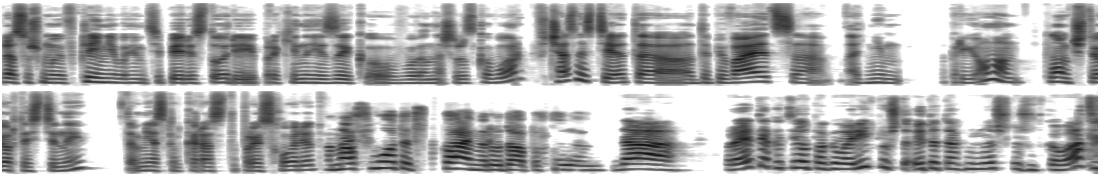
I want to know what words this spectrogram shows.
раз уж мы вклиниваем теперь истории про киноязык в наш разговор, в частности, это добивается одним приемом, плом четвертой стены, там несколько раз это происходит. Она смотрит в камеру, да, постоянно. Да, про это я хотела поговорить, потому что это так немножко жутковато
